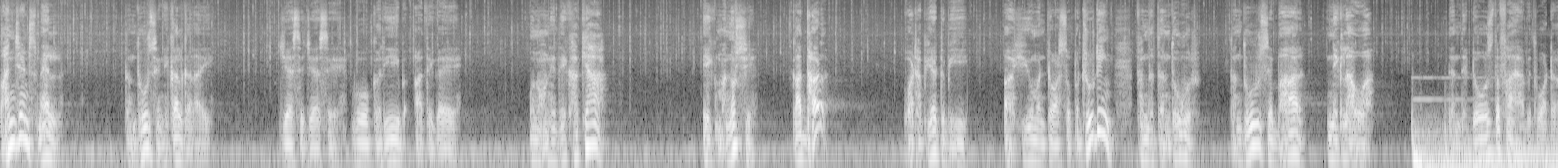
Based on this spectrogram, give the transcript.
पंजन स्मेल तंदूर से निकल कर आई। जैसे जैसे वो करीब आते गए, उन्होंने देखा क्या? एक मनुष्य का धड़। What appear to be a human torso protruding from the tandoor tandoor से बाहर निकला हुआ। Then they dosed the fire with water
